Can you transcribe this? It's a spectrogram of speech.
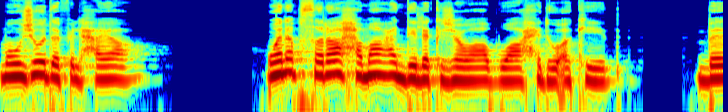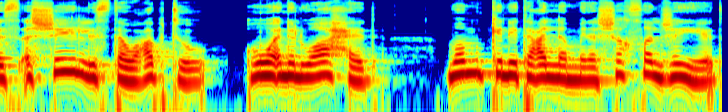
موجودة في الحياة؟ وأنا بصراحة ما عندي لك جواب واحد وأكيد بس الشيء اللي استوعبته هو أن الواحد ممكن يتعلم من الشخص الجيد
